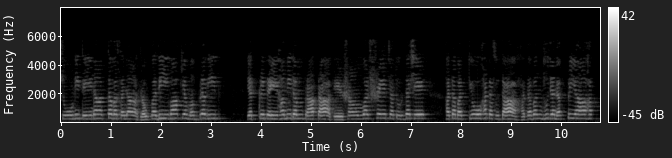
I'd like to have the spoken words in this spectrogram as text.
शोणितेनात्तवसना द्रौपदी वाक्यमब्रवीत्। यत्कृतेऽहमिदम् प्राप्ता तेषाम् वर्षे चतुर्दशे। हतपत्यो हतसुता हतबन्धुजनप्रियाः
